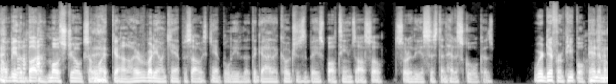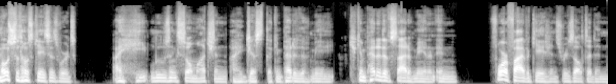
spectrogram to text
I'll be the butt of most jokes. I'm like, uh, everybody on campus always can't believe that the guy that coaches the baseball team is also sort of the assistant head of school because we're different people. And in most of those cases where it's, I hate losing so much and I just, the competitive me, competitive side of me in, in four or five occasions resulted in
